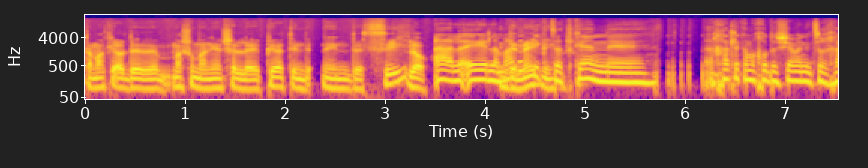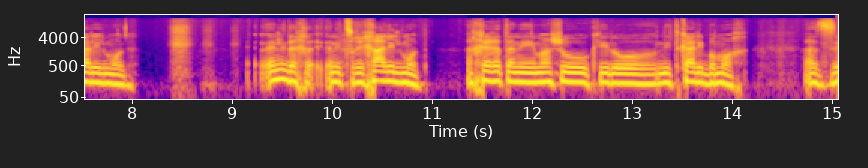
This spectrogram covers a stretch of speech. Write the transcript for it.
את אמרת לי עוד משהו מעניין של פירט אין דה סי? לא. אה, אה למדתי קצת, משהו. כן. אה, אחת לכמה חודשים אני צריכה ללמוד. אין לי דרך, אני צריכה ללמוד. אחרת אני, משהו כאילו נתקע לי במוח. אז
